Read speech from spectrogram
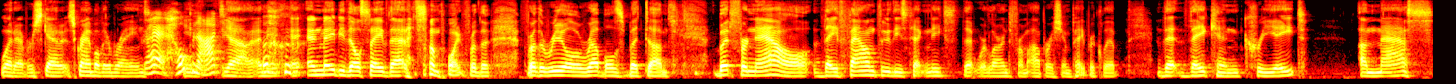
whatever, scatter, scramble their brains. Right, I hope You know, not. Yeah, I mean, and maybe they'll save that at some point for the for the real rebels. But um, but for now, they found through these techniques that were learned from Operation Paperclip that they can create a mass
